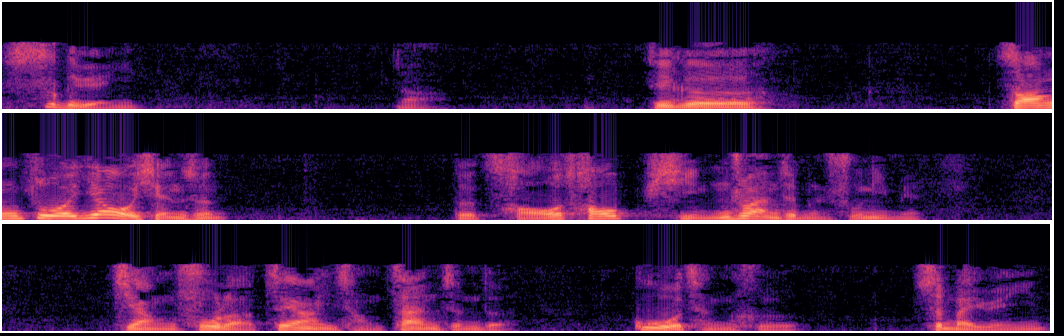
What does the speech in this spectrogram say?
四个原因啊。这个张作耀先生的《曹操平传》这本书里面。讲述了这样一场战争的过程和胜败原因，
